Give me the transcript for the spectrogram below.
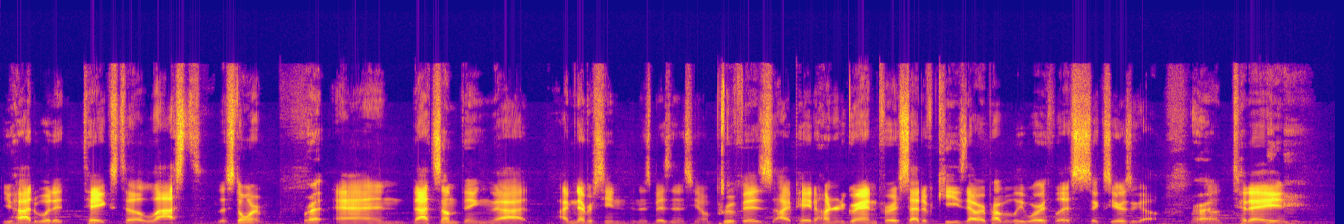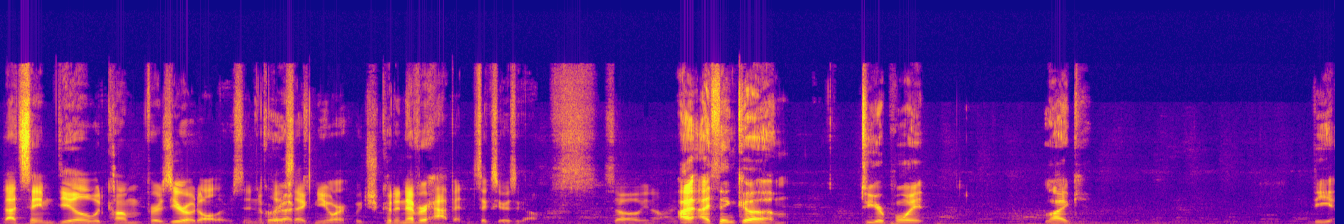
you had what it takes to last the storm. Right. And that's something that I've never seen in this business. You know, proof is I paid 100 grand for a set of keys that were probably worthless six years ago. You Right. know, today, that same deal would come for zero dollars in a Correct. place like New York, which could have never happened six years ago. So, you know, I, I think um, to your point, like the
